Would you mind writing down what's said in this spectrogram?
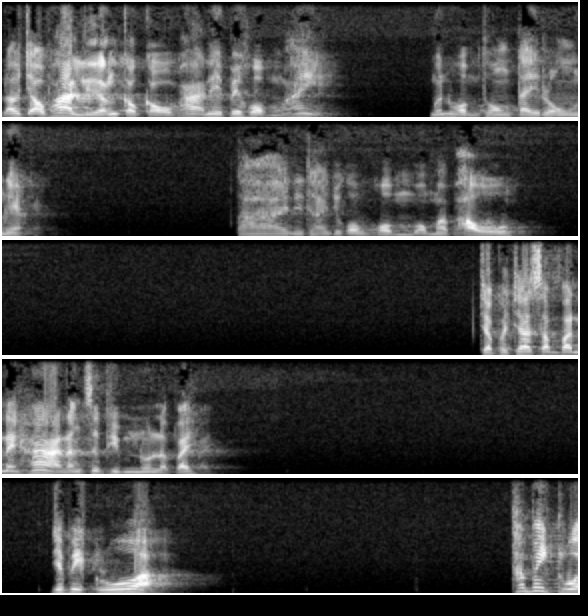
เราจะเอาผ้าเหลืองเก่าๆผ้านี่ไปห่มให้ เหมือนห่มธงไตรงเนี่ย ตายในทางจุกรมห่มออกมาเผา จะประชาสัมพันธ์ในห้าหนังสือพิมพ์นู่นหรอไป อย่าไปกลัว ถ้าไม่กลัว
